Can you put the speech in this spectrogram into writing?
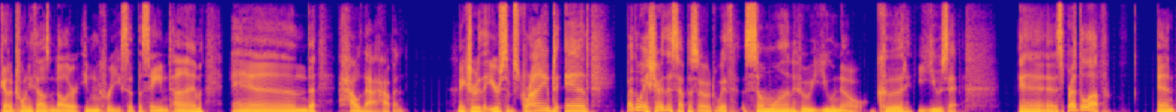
got a $20,000 increase at the same time and how that happened. Make sure that you're subscribed and by the way, share this episode with someone who you know could use it. Uh, spread the love. And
